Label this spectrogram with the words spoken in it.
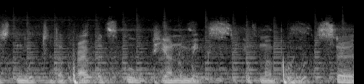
Listening to the Private School Piano Mix with my boy Sir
